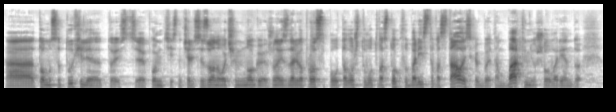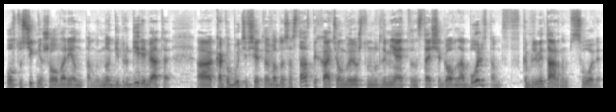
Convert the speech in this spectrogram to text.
э, Томаса Тухеля. То есть, э, помните, в начале сезона очень много журналистов задали вопросы по поводу того, что вот восток футболистов осталось, как бы там Баркли не ушел в аренду, Лофтусик не ушел в аренду, там и многие другие ребята. Э, как вы будете все это в одной состав пихать? И он говорил, что ну, для меня это настоящая головная боль, там, в комплементарном слове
